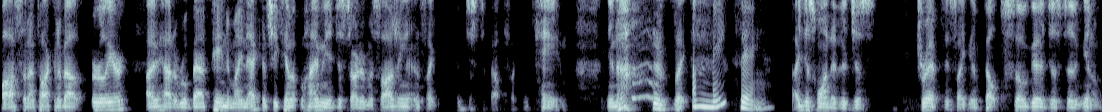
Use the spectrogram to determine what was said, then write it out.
boss that I'm talking about earlier, I had a real bad pain in my neck and she came up behind me and just started massaging it. And it's like, I just about fucking came. You know, it's like amazing. I just wanted to just drift. It's like it felt so good just to, you know,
